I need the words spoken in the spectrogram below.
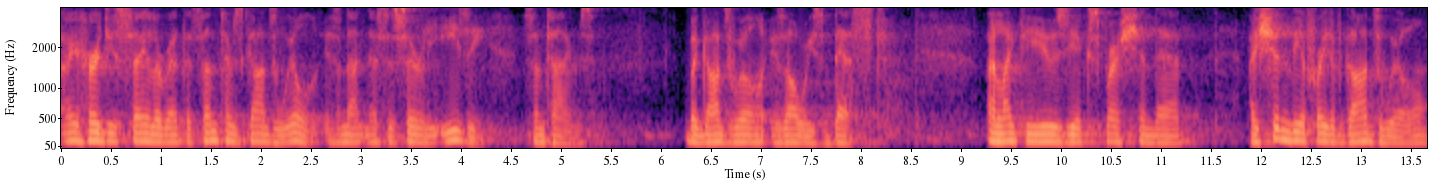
I heard you say, Lorette, that sometimes God's will is not necessarily easy, sometimes, but God's will is always best. I like to use the expression that I shouldn't be afraid of God's will.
